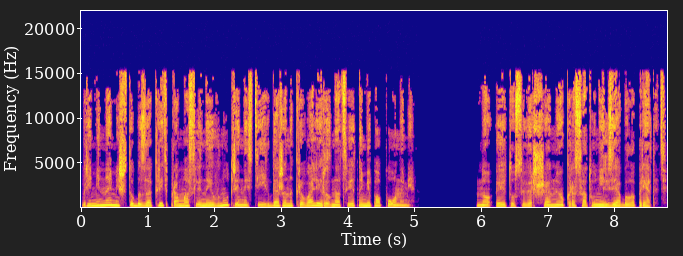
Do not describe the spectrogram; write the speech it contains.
Временами, чтобы закрыть промасленные внутренности, их даже накрывали разноцветными попонами. Но эту совершенную красоту нельзя было прятать.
